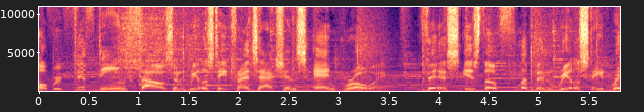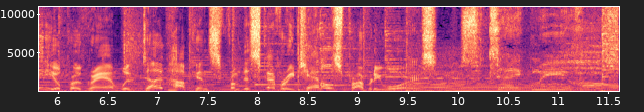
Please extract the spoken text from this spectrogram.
Over 15,000 real estate transactions and growing. This is the Flippin' Real Estate Radio program with Doug Hopkins from Discovery Channel's Property Wars. So take me home.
